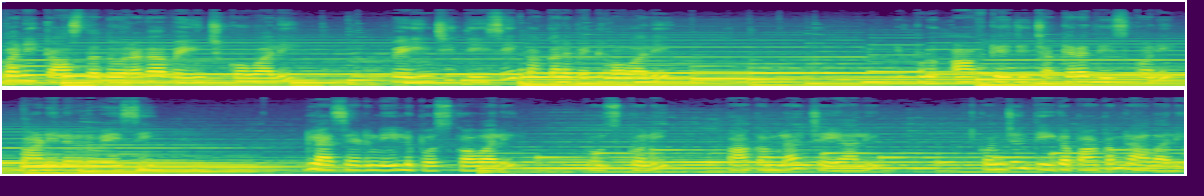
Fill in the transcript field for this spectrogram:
రవ్వని కాస్త దూరగా వేయించుకోవాలి. వేయించి తీసి పక్కన పెట్టుకోవాలి. ఇప్పుడు హాఫ్ కేజీ చక్కెర తీసుకొని బాణీలలో వేసి గ్లాసెడు నీళ్ళు పోసుకోవాలి. పోసుకొని పాకంలా చేయాలి. కొంచెం తీగ పాకం రావాలి.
